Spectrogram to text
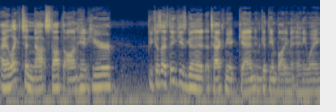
I like to not stop the on hit here because I think he's going to attack me again and get the embodiment anyway.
